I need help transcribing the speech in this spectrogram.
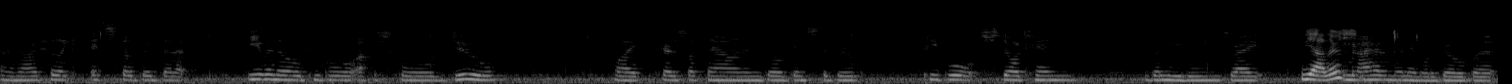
I don't know. I feel like it's still good that even though people after school do like tear the stuff down and go against the group, people still attend the meetings, right? Yeah, there's I mean, I haven't been able to go, but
